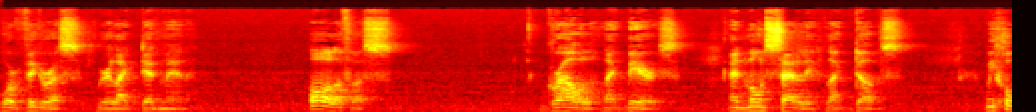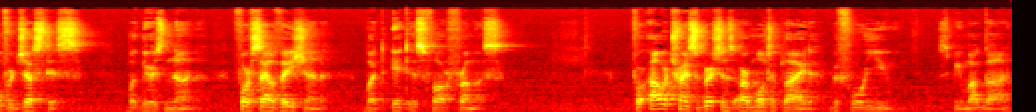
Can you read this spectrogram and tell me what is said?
who are vigorous, we are like dead men. All of us growl like bears and moan sadly like doves. We hope for justice, but there is none. For salvation, but it is far from us. For our transgressions are multiplied before you, speaking about God,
